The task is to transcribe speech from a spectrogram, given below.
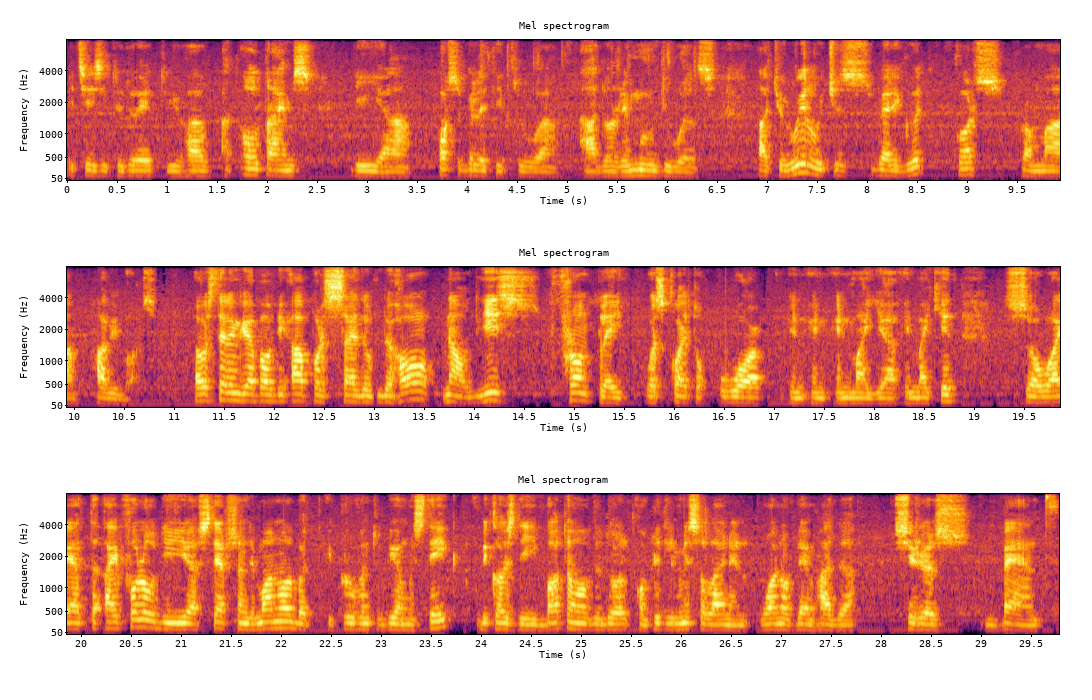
it's easy to do it you have at all times the uh, possibility to uh, add or remove the wheels at your wheel which is very good of course from uh, Hobby Boss. I was telling you about the upper side of the hull. Now this front plate was quite warped in, in, in my uh, in my kit so I, I followed the uh, steps on the manual but it proven to be a mistake because the bottom of the door completely misaligned and one of them had a serious bend.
